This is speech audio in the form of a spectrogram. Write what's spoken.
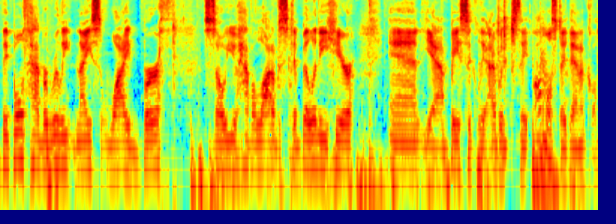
They both have a really nice wide berth, so you have a lot of stability here. And yeah, basically, I would say almost identical.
